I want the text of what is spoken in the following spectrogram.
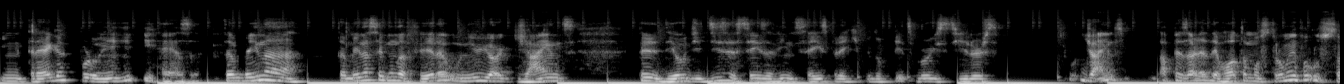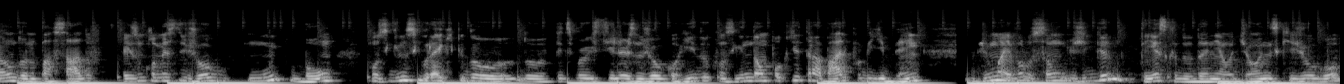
E entrega pro Henry e reza. Também na, também na segunda-feira, o New York Giants perdeu de 16 a 26 para a equipe do Pittsburgh Steelers. O Giants, apesar da derrota, mostrou uma evolução do ano passado, fez um começo de jogo muito bom, conseguindo segurar a equipe do, do Pittsburgh Steelers no jogo corrido, conseguindo dar um pouco de trabalho para o Big Ben. Vi uma evolução gigantesca do Daniel Jones, que jogou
